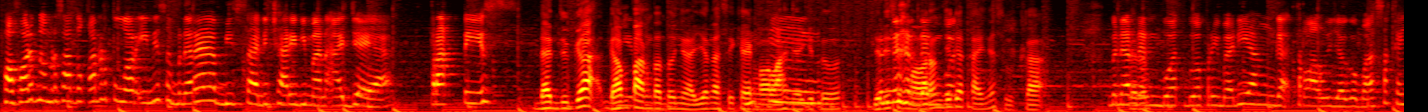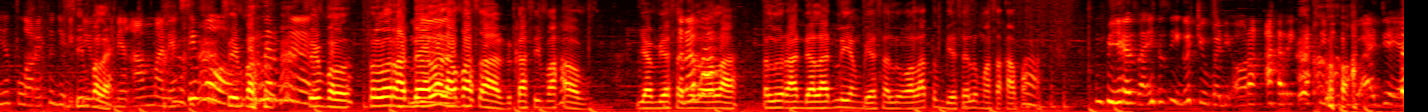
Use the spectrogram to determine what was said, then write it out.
favorit nomor satu karena telur ini sebenarnya bisa dicari di mana aja ya. Praktis. Dan juga gampang tentunya. Ya nggak sih kayak ngolahnya gitu. Jadi Bener, semua orang buat- juga kayaknya suka. Benar Bener. dan buat dua pribadi yang nggak terlalu jago masak, kayaknya telur itu jadi Simple pilihan ya? yang aman ya. Simple. Simple. Bener-bener. Simple. Telur andalan Bener. apa San? Kasih paham. Yang biasa lu Kenapa? olah. Telur andalan lu yang biasa lu olah tuh biasa lu masak apa? Biasanya sih gue coba diorak-arik kasih bumbu aja ya.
